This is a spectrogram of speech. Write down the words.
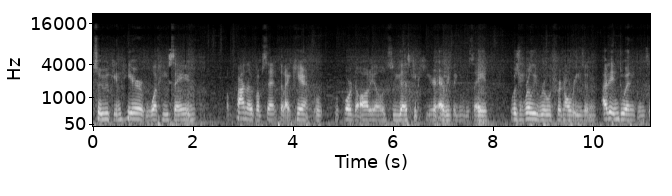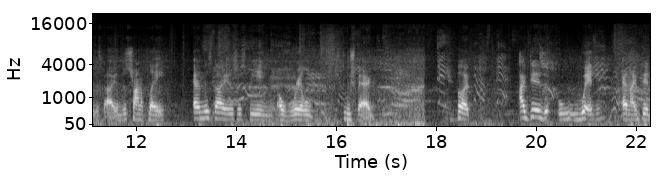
so you can hear what he's saying. I'm kind of upset that I can't re- record the audio so you guys can hear everything he was saying. It was really rude for no reason. I didn't do anything to this guy. I'm just trying to play, and this guy is just being a real douchebag. But I did win, and I did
